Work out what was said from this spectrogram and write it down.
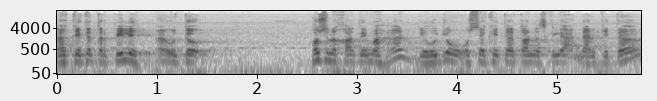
uh, kita terpilih Untuk Husnul khatimah Di hujung usia kita tuan-tuan sekalian Dan kita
